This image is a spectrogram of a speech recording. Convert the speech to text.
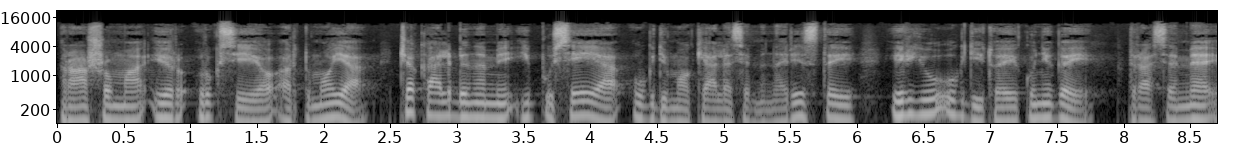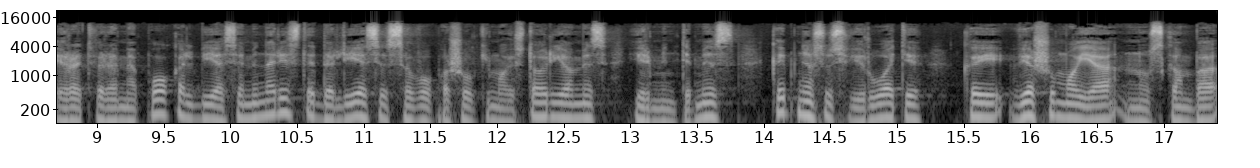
rašoma ir rugsėjo artumoje. Čia kalbinami įpusėję ugdymo kelią seminaristai ir jų ugdytojai kunigai. Drąsiame ir atvirame pokalbėje seminaristai dalyjasi savo pašaukimo istorijomis ir mintimis, kaip nesusviruoti, kai viešumoje nuskamba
